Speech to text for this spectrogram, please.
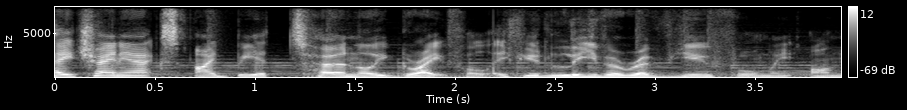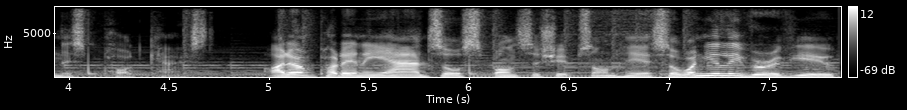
Hey, Chainiacs, I'd be eternally grateful if you'd leave a review for me on this podcast. I don't put any ads or sponsorships on here, so when you leave a review,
